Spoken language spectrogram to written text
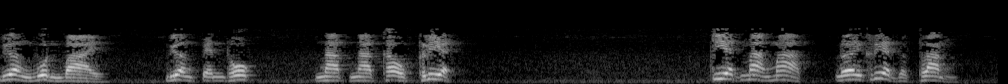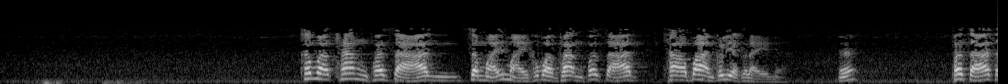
เรื่องวุ่นวาย เรื่องเป็นทุกข์หนักหนักเข้าเครียด เครียดมากมากเลยเครียดกับคลั่ง คำว่าคลั่งภาษาสมัยใหม่เขาว่าคลั่งภาษาชาวบ้านเขาเรียกอะไรเนี่ยนะภาษาส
